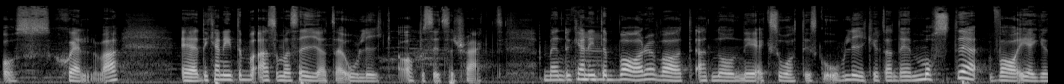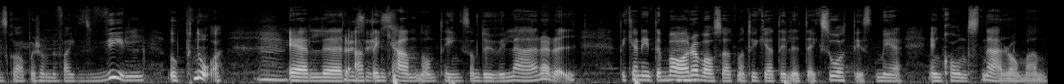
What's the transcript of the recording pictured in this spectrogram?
oss själva. Eh, det kan inte, alltså man säger ju att så här, olik opposites attract. Men det kan Mm. inte bara vara att, att någon är exotisk och olik utan det måste vara egenskaper som du faktiskt vill uppnå. Eller att den Mm. Precis. kan någonting som du vill lära dig. Det kan inte bara Mm. vara så att man tycker att det är lite exotiskt med en konstnär om man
